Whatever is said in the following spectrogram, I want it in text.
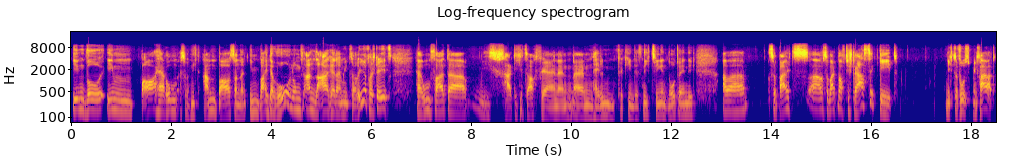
irgendwo im Bau herum, also nicht am Bau, sondern im, bei der Wohnungsanlage, damit ihr ihr versteht, herumfahrt, da ist, halte ich jetzt auch für einen, einen Helm für Kinder jetzt nicht zwingend notwendig. Aber äh, sobald man auf die Straße geht, nicht zu Fuß, mit dem Fahrrad,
